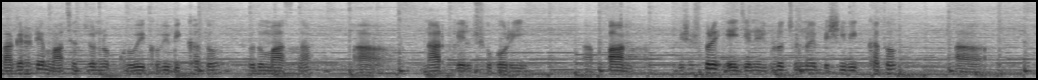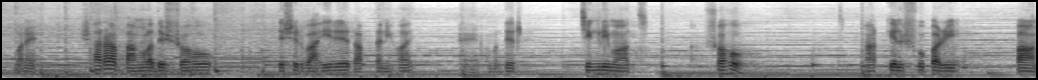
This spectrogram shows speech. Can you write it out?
বাগেরহাটে মাছের জন্য খুবই খুবই বিখ্যাত, শুধু মাছ না নারকেল, সুপরি পান, বিশেষ করে এই জিনিসগুলোর জন্যই বেশি বিখ্যাত। মানে সারা বাংলাদেশ সহ দেশের বাহিরে রপ্তানি হয় আমাদের চিংড়ি মাছ সহ নারকেল, সুপারি, পান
